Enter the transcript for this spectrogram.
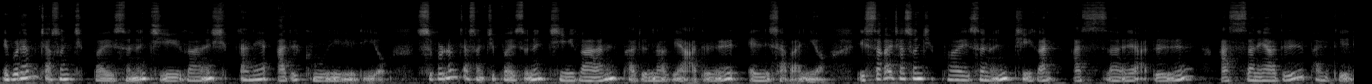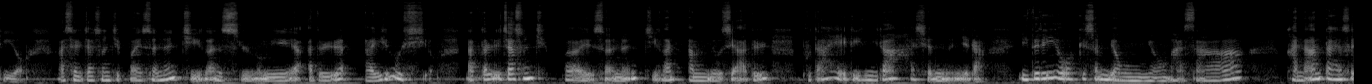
에브라임 자손 지파에서는 지간 십단의 아들 그무엘이요. 스불론 자손 지파에서는 지간 바르나의 아들 엘리사반이요. 이사갈 자손 지파에서는 지간 아사의 아들 아산의 아들 발델이요. 아셀 자손 지파에서는 지간 슬로미의 아들 아이우시요. 납달리 자손 지파에서는 지간 암묘의 아들 부다헤린이라 하셨 느니라 이들이 여호와께서 명령하사 가나안 땅에서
